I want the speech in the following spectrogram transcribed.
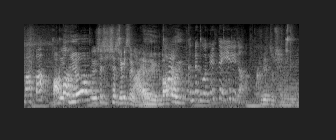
맛밥? 마빡이요? 이거 진짜 진짜 재밌어요. 아유, 그 마빡. 근데 그건 1대 1이잖아 그게 또 재밌는.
